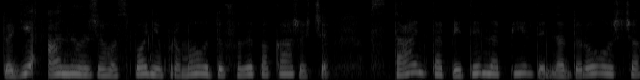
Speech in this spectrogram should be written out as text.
тоді ангел же Господній промовив до Филипа, кажучи Встань та піди на південь, на дорогу, що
